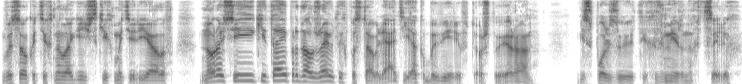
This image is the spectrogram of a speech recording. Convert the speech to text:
высокотехнологических материалов, но Россия и Китай продолжают их поставлять, якобы веря в то, что Иран использует их в мирных целях.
